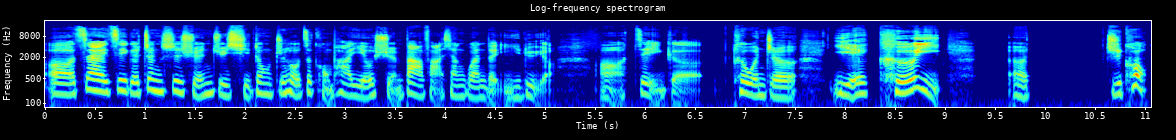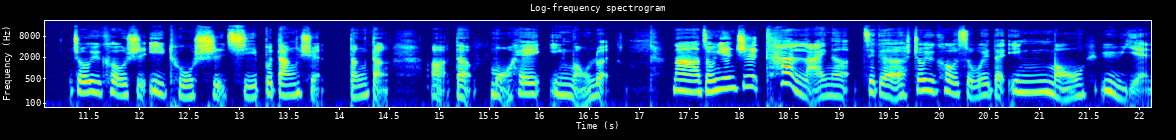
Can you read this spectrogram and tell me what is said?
呃，在这个正式选举启动之后，这恐怕也有选罢法相关的疑虑啊。啊，这个柯文哲也可以呃指控周玉蔻是意图使其不当选等等啊的抹黑阴谋论。那总而言之，看来呢，这个周玉蔻所谓的阴谋预言，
